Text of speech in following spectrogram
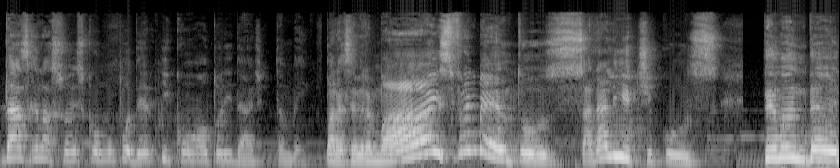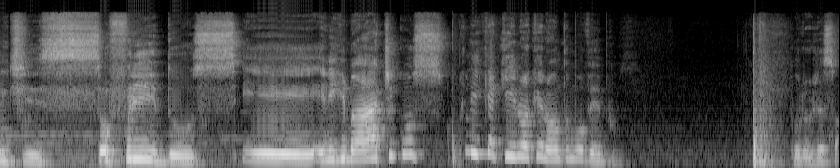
das relações com o poder e com a autoridade também. Para saber mais fragmentos analíticos demandantes, sofridos e enigmáticos, clique aqui no Aqueronta Movebo. Por hoje é só.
